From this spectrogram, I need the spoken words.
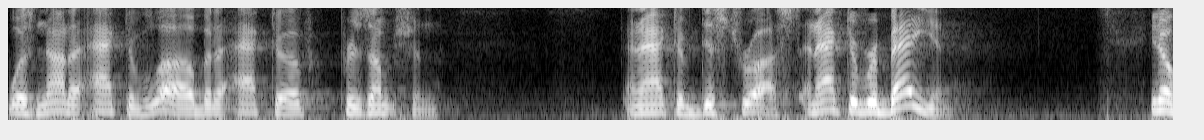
was not an act of love, but an act of presumption, an act of distrust, an act of rebellion. You know,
